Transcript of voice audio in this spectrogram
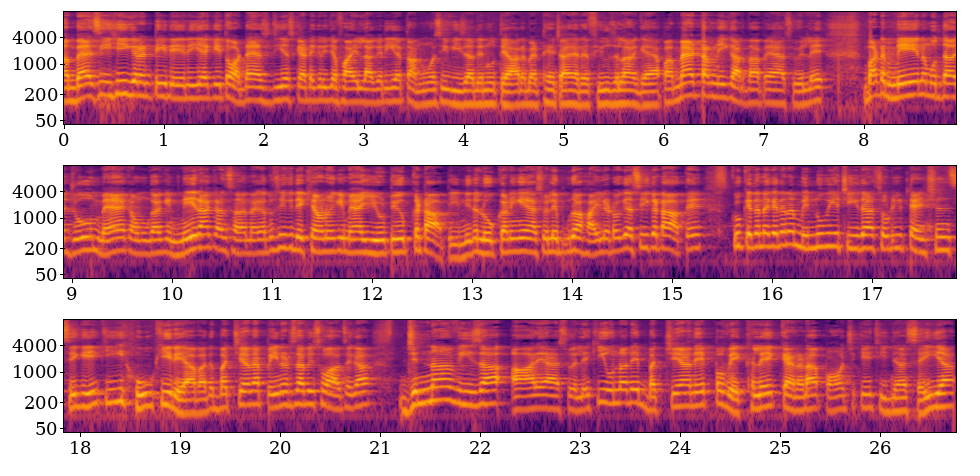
ਅੰਬੈਸੀ ਹੀ ਗਾਰੰਟੀ ਦੇ ਰਹੀ ਹੈ ਕਿ ਤੁਹਾਡਾ ਐਸਡੀਐਸ ਕੈਟਾਗਰੀ 'ਚ ਫਾਈਲ ਲੱਗ ਰਹੀ ਹੈ, ਤੁਹਾਨੂੰ ਅਸੀਂ ਵੀਜ਼ਾ ਦੇਣ ਨੂੰ ਤਿਆਰ ਬੈਠੇ ਚਾਹੇ ਰਿਫਿਊਜ਼ਲਾਂ ਗੈਪ ਆ ਮੈਟਰ ਨਹੀਂ ਕਰਦਾ ਪਿਆ ਇਸ ਵੇਲੇ। ਬਟ ਮੇਨ ਮੁੱਦਾ ਜੋ ਮੈਂ ਕਹੂੰਗਾ ਕਿ ਮੇਰਾ ਕੰਸਰਨ ਹੈਗਾ, ਤੁਸੀਂ ਵੀ ਦੇਖਿਆ ਹੋਣਾ ਕਿ ਮੈਂ YouTube ਘਟਾਤੀ। ਨਹੀਂ ਤਾਂ ਲੋਕਾਂ ਨੇ ਇਸ ਵੇਲੇ ਪੂਰਾ ਹਾਈਲਾਈਟ ਹੋ ਗਿਆ, ਅਸੀਂ ਘਟਾਤੇ। ਕਿਉਂਕਿ ਕਿਤੇ ਨਾ ਕਿਤੇ ਨਾ ਮੈਨੂੰ ਵੀ ਇਹ ਚੀਜ਼ ਦਾ ਥੋੜੀ ਟੈਨਸ਼ਨ ਸੀਗੀ ਕਿ ਹੋ ਕੀ ਰਿਹਾ ਵਾ। ਤੇ ਬੱਚਿਆਂ ਦਾ ਪੇਰੈਂਟਸ ਦਾ ਵੀ ਸਵਾਲ ਸੀਗਾ, ਜਿੰਨਾ ਵੀਜ਼ਾ ਆ ਰਿਹਾ ਇਸ ਵੇਲੇ, ਕਿ ਉਹਨਾਂ ਦੇ ਬੱਚਿਆਂ ਦੇ ਭਵਿੱਖ ਲਈ ਕੈਨੇਡਾ ਪਹੁੰਚ ਕੇ ਚੀਜ਼ਾਂ ਸਹੀ ਆ।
